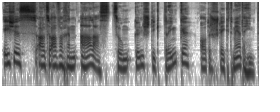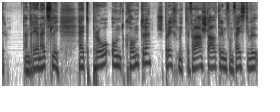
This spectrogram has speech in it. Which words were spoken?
Ist es also einfach ein Anlass zum günstig trinken oder steckt mehr dahinter? Andrea Nötzli hat Pro und Contra, sprich mit der Veranstalterin vom Festival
